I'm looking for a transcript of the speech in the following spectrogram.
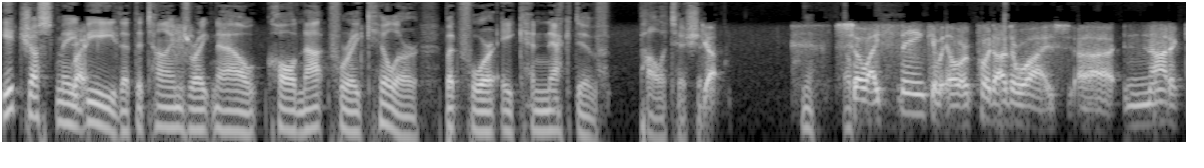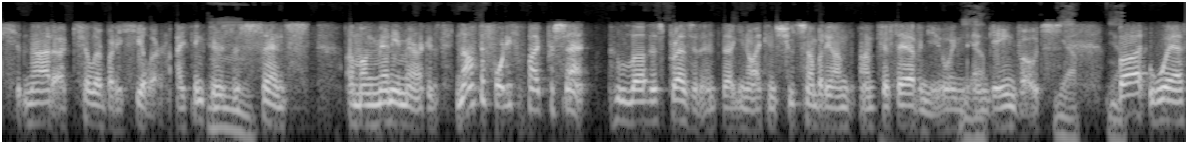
It just may right. be that the times right now call not for a killer, but for a connective politician. Yeah. yeah. So I think, or put otherwise, uh, not a not a killer, but a healer. I think there's mm. a sense among many Americans, not the 45 percent who love this president, that you know I can shoot somebody on on Fifth Avenue and, yeah. and gain votes, yeah. Yeah. but with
